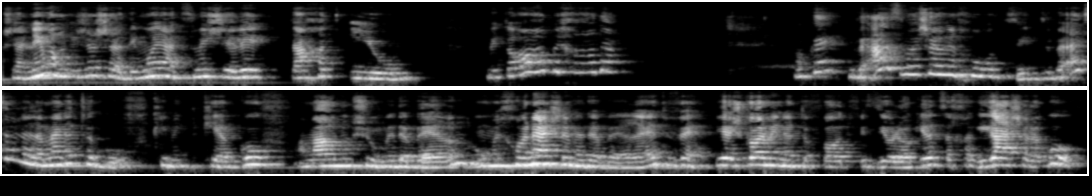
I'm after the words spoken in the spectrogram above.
כשאני מרגישה שהדימוי העצמי שלי תחת איום, מתעוררת בחרדה. אוקיי? ואז מה שאנחנו רוצים זה בעצם ללמד את הגוף, כי, כי הגוף אמרנו שהוא מדבר, הוא מכונה שמדברת, ויש כל מיני תופעות פיזיולוגיות, זה חגיגה של הגוף.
